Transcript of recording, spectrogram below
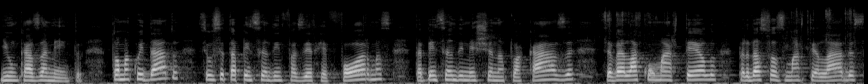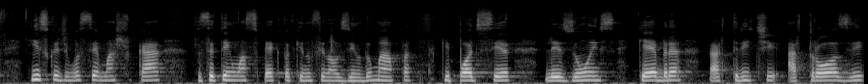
e um casamento. Toma cuidado se você está pensando em fazer reformas, está pensando em mexer na tua casa, você vai lá com o martelo para dar suas marteladas, risco de você machucar. Você tem um aspecto aqui no finalzinho do mapa que pode ser lesões, quebra, artrite, artrose,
